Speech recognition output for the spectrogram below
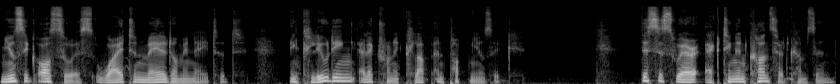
music also is white and male dominated, including electronic club and pop music. This is where acting in concert comes in.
